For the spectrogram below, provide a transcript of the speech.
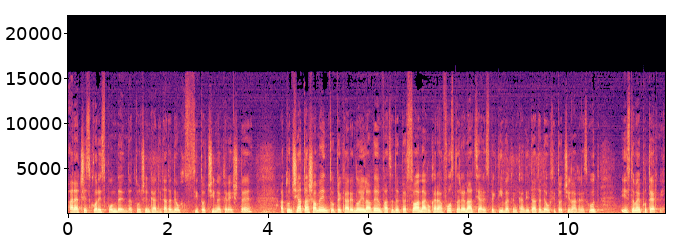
are acest corespondent. Atunci când cantitatea de oxitocină crește, atunci și atașamentul pe care noi îl avem față de persoana cu care am fost în relația respectivă când cantitatea de oxitocină a crescut, este mai puternic.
